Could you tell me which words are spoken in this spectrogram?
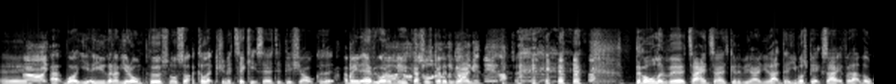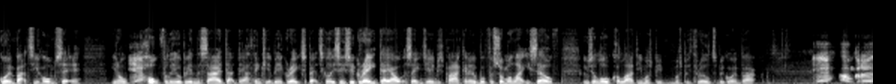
Um, Aye. what are you going to have your own personal sort of collection of tickets there to dish out? Because I mean, everyone Aye, in Newcastle's going to be behind you. target, mate, that's the whole of uh, Tyneside is going to be behind you that day. You must be excited for that though, going back to your home city. You know, Yeah. hopefully you'll be in the side that day. I think it'll be a great spectacle. It's, it's a great day out at St James's Park anyway. But for someone like yourself, who's a local lad, you must be must be thrilled to be going back. Yeah, I'm gonna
